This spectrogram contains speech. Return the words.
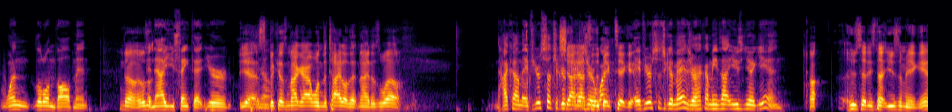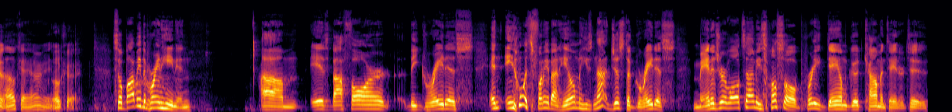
one little involvement No, it was and now you think that you're yes you know, because my guy won the title that night as well. how come if you're such a good Shout manager, why- big ticket. if you're such a good manager, how come he's not using you again? Uh, who said he's not using me again? Okay, all right. Okay. So Bobby the Brain Heenan um, is by far the greatest. And you know what's funny about him? He's not just the greatest manager of all time. He's also a pretty damn good commentator too.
